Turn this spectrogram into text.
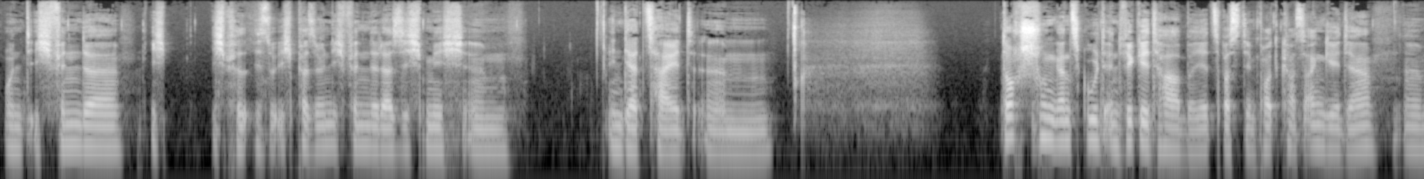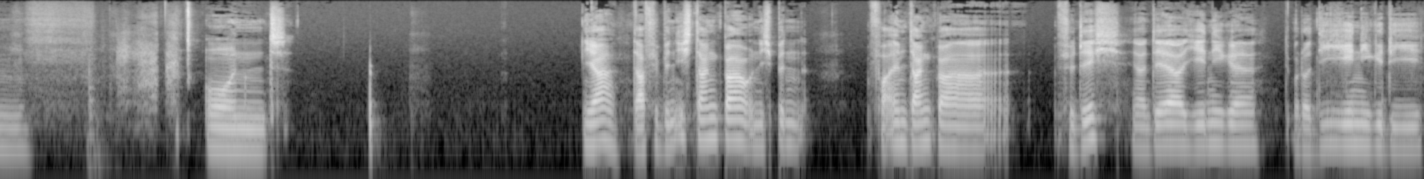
Und ich finde, ich, ich, also ich persönlich finde, dass ich mich ähm, in der Zeit ähm, doch schon ganz gut entwickelt habe, jetzt was den Podcast angeht, ja. Ähm, und ja, dafür bin ich dankbar und ich bin vor allem dankbar für dich, ja, derjenige oder diejenige, die,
